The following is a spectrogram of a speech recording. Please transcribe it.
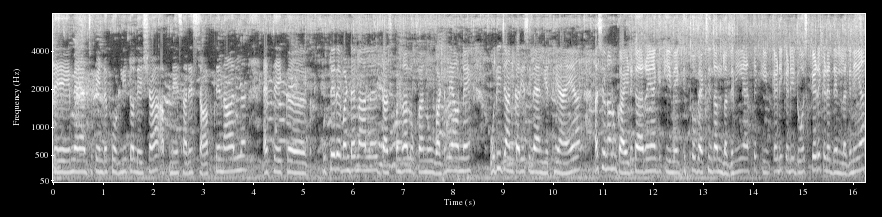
ਤੇ ਮੈਂ ਅੱਜ ਪਿੰਡ ਕੋਟਲੀ ਟੋਲੇਸ਼ਾ ਆਪਣੇ ਸਾਰੇ ਸਟਾਫ ਦੇ ਨਾਲ ਇੱਥੇ ਇੱਕ ਕੁੱਤੇ ਦੇ ਵੰਡਰ ਨਾਲ 10-15 ਲੋਕਾਂ ਨੂੰ ਵੱਢ ਲਿਆ ਉਹਨੇ। ਉਹਦੀ ਜਾਣਕਾਰੀ ਅਸੀਂ ਲੈਣ ਲਈ ਇੱਥੇ ਆਏ ਆ ਅਸੀਂ ਉਹਨਾਂ ਨੂੰ ਗਾਈਡ ਕਰ ਰਹੇ ਹਾਂ ਕਿ ਕਿਵੇਂ ਕਿੱਥੋਂ ਵੈਕਸੀਨ ਤੁਹਾਨੂੰ ਲੱਗਣੀ ਹੈ ਤੇ ਕਿ ਕਿਹੜੀ ਕਿਹੜੀ ਡੋਜ਼ ਕਿਹੜੇ ਕਿਹੜੇ ਦਿਨ ਲੱਗਣੀ ਆ।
